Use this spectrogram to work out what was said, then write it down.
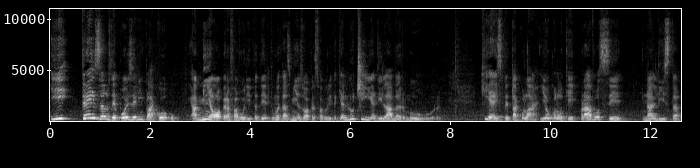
e três anos depois ele emplacou a minha ópera favorita dele, uma das minhas óperas favoritas, que é Lucia de Lammermoor, que é espetacular. E eu coloquei para você na lista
